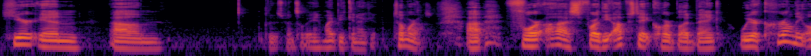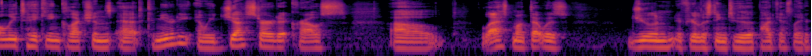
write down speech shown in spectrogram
Here in um, Blues, Pennsylvania, might be Connecticut, somewhere else. Uh, for us, for the Upstate Cord Blood Bank, we are currently only taking collections at Community, and we just started at Crouse uh, last month. That was June, if you're listening to the podcast later.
